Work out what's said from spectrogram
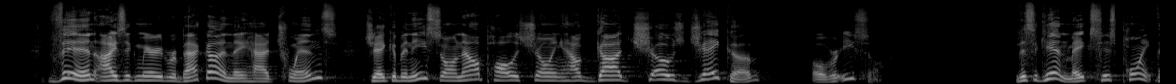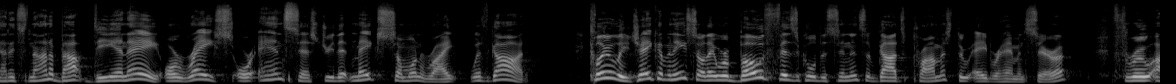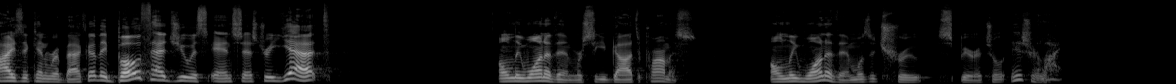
Then Isaac married Rebekah, and they had twins, Jacob and Esau. Now Paul is showing how God chose Jacob over Esau. This again makes his point that it's not about DNA or race or ancestry that makes someone right with God. Clearly, Jacob and Esau, they were both physical descendants of God's promise through Abraham and Sarah, through Isaac and Rebekah. They both had Jewish ancestry, yet only one of them received God's promise. Only one of them was a true spiritual Israelite.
